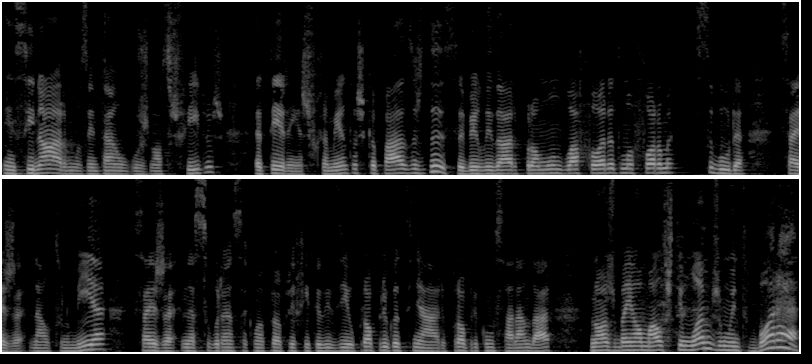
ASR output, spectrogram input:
ensinarmos então os nossos filhos a terem as ferramentas capazes de saber lidar para o mundo lá fora de uma forma segura, seja na autonomia, seja na segurança, como a própria Rita dizia, o próprio gatinhar, o próprio começar a andar. Nós, bem ou mal, estimulamos muito. Bora!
